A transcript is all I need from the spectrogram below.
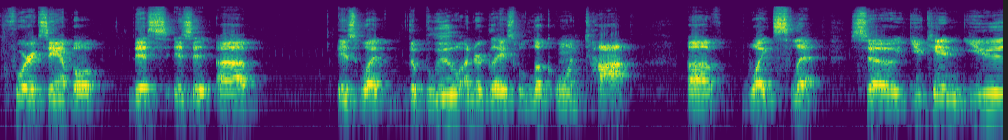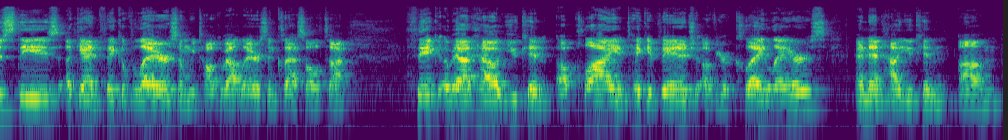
For example, this is, uh, is what the blue underglaze will look on top of white slip. So you can use these, again, think of layers, and we talk about layers in class all the time. Think about how you can apply and take advantage of your clay layers, and then how you can um,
